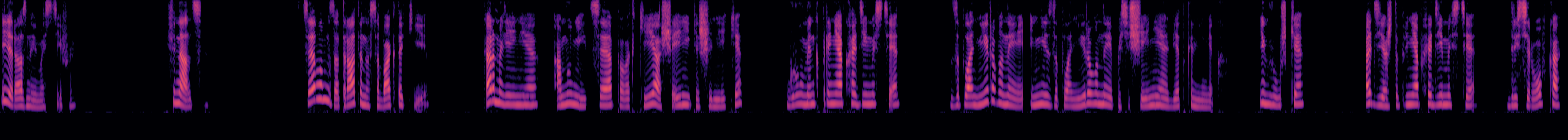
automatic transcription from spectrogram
или разные мастифы. Финансы. В целом затраты на собак такие. Кормление, амуниция, поводки, ошейники, шейники, груминг при необходимости, запланированные и незапланированные посещения ветклиник, игрушки, одежда при необходимости, дрессировка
